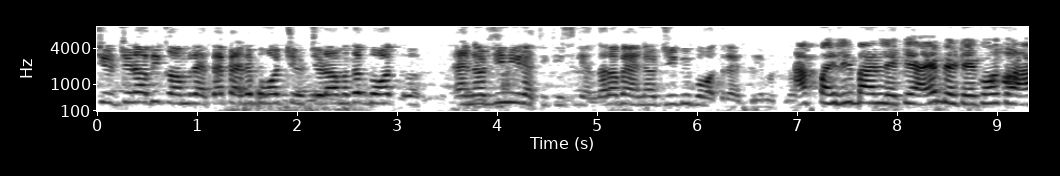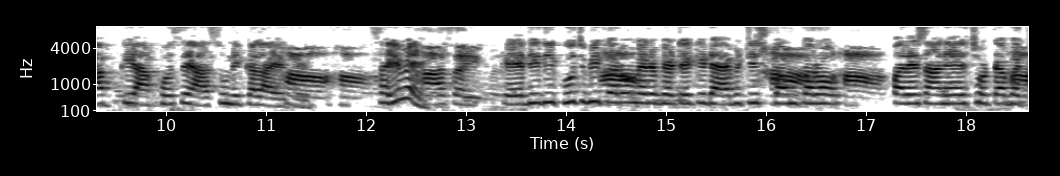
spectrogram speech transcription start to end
चिड़चिड़ा भी कम रहता है। पहले बहुत चिड़चिड़ा मतलब बहुत एनर्जी नहीं रहती थी इसके अंदर। अब एनर्जी भी बहुत रहती है मतलब। आप पहली बार लेके आए बेटे को हाँ, तो आपकी आँखों से आँसू निकल आए थे। हाँ हाँ। सही में? हाँ सही में। कि दीदी कुछ भी हाँ, करो। मेरे बेटे की डायबिटीज़ हाँ, कम करो। हाँ। परेशान है छोटा बच्चा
